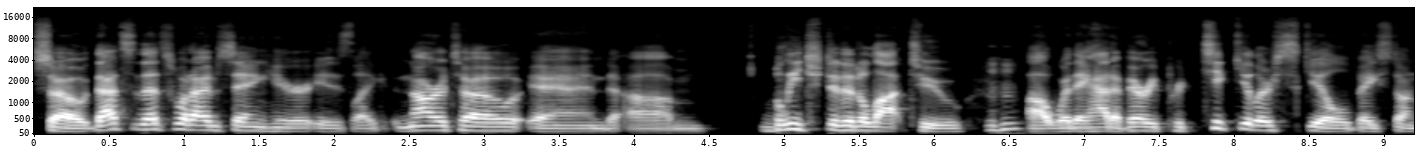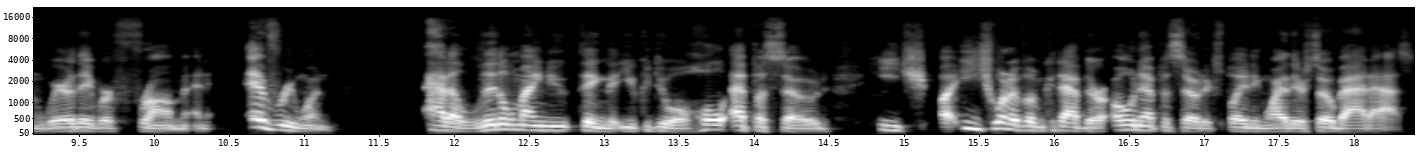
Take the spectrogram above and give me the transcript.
So that's that's what I'm saying here is like Naruto and um Bleach did it a lot too, mm-hmm. uh, where they had a very particular skill based on where they were from, and everyone had a little minute thing that you could do a whole episode. Each uh, each one of them could have their own episode explaining why they're so badass.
